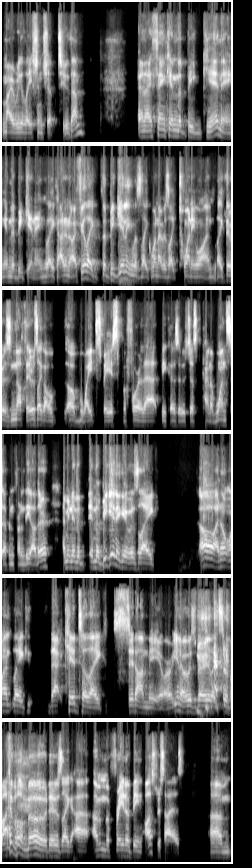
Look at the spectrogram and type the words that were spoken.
my relationship to them and I think in the beginning, in the beginning, like, I don't know, I feel like the beginning was like when I was like 21. Like there was nothing, there was like a, a white space before that because it was just kind of one step in front of the other. I mean, in the, in the beginning, it was like, oh, I don't want like that kid to like sit on me or, you know, it was very like survival mode. It was like, I, I'm afraid of being ostracized. Um,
